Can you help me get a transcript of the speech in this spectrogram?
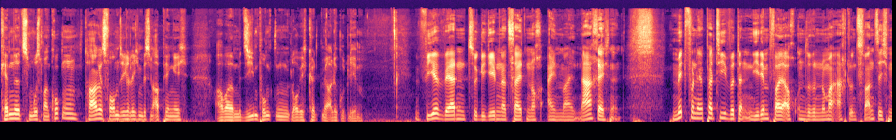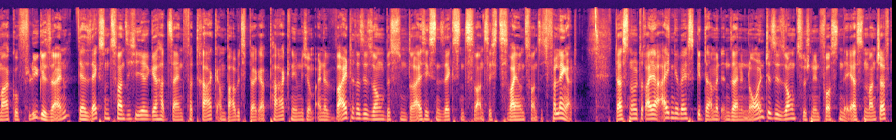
Chemnitz muss man gucken, Tagesform sicherlich ein bisschen abhängig, aber mit sieben Punkten, glaube ich, könnten wir alle gut leben. Wir werden zu gegebener Zeit noch einmal nachrechnen. Mit von der Partie wird dann in jedem Fall auch unsere Nummer 28 Marco Flüge sein. Der 26-Jährige hat seinen Vertrag am Babelsberger Park nämlich um eine weitere Saison bis zum 30.06.2022 verlängert. Das 03er Eigengewächs geht damit in seine neunte Saison zwischen den Pfosten der ersten Mannschaft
